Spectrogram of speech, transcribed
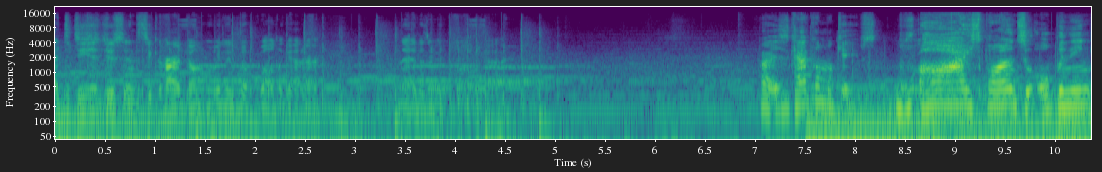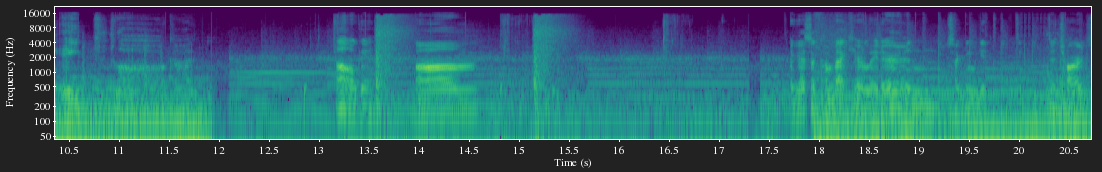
Uh, the Jesus Juice and the Sacred Heart don't really look well together. Nah, it doesn't really look well together. Alright, is this is Catacomb Caves? Oh, I spawned to opening a... Oh, God. Oh, okay. Um... I guess I'll come back here later and so I can get the, the charge.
